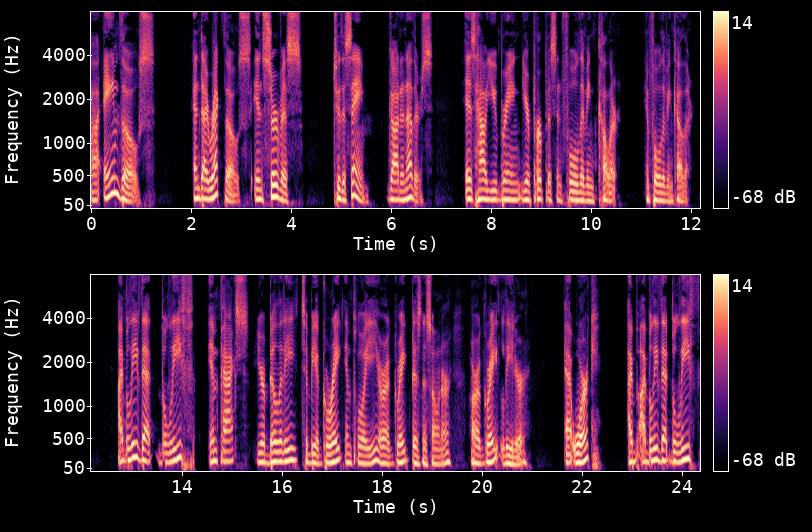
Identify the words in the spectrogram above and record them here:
uh, aim those and direct those in service to the same God and others is how you bring your purpose in full living color, in full living color. I believe that belief impacts your ability to be a great employee or a great business owner or a great leader at work. I, I believe that belief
